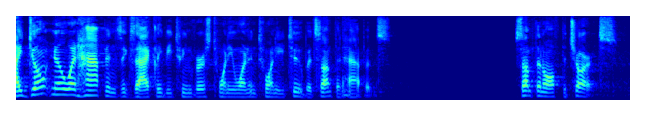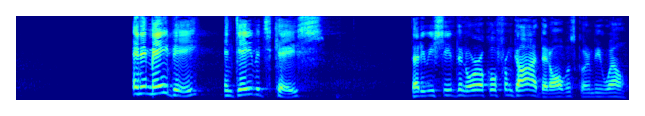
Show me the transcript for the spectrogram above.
I don't know what happens exactly between verse 21 and 22, but something happens. Something off the charts. And it may be, in David's case, that he received an oracle from God that all was going to be well.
